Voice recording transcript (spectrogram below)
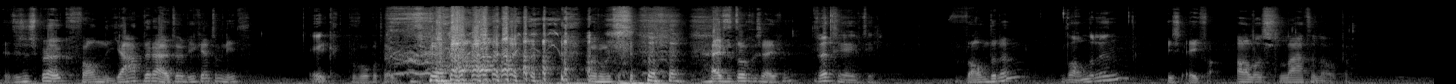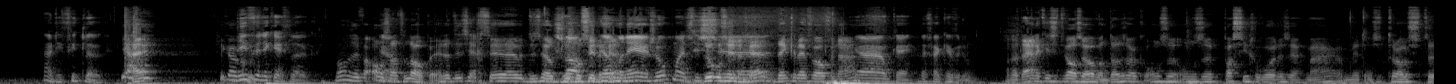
het is een spreuk van Jaap de Ruiter. Wie kent hem niet? Ik. bijvoorbeeld ook. maar goed, hij heeft het toch geschreven. Wat heeft hij? Wandelen Wandelen? is even alles laten lopen. Nou, die vind ik leuk. Ja, hè? Vind Die goed. vind ik echt leuk. Is even alles Ja. laten lopen. En dat is echt eh, dus heel Het dubbelzinnig, helemaal hè? nergens op, maar het is... Dubbelzinnig, eh, hè? Denk er even over na. Ja, oké. Dat ga ik even doen. Want uiteindelijk is het wel zo, want dat is ook onze, onze passie geworden, zeg maar. Met onze troost, eh,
